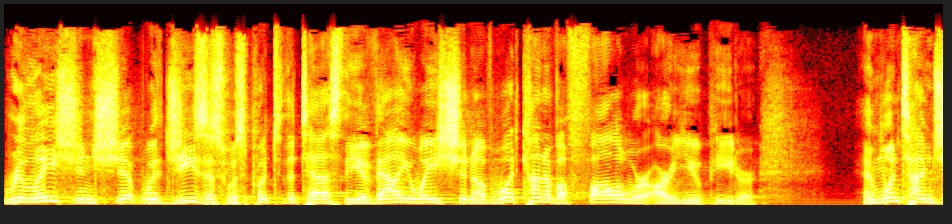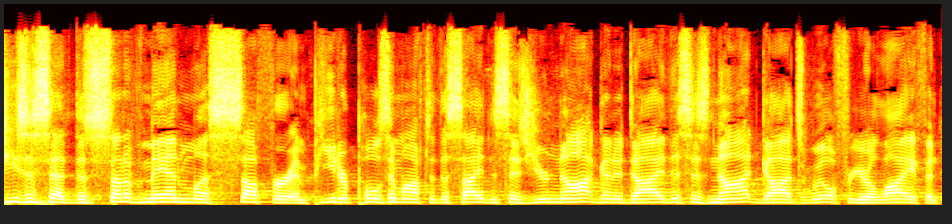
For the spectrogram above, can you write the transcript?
relationship with Jesus was put to the test, the evaluation of what kind of a follower are you, Peter? And one time Jesus said, The Son of Man must suffer. And Peter pulls him off to the side and says, You're not going to die. This is not God's will for your life. And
